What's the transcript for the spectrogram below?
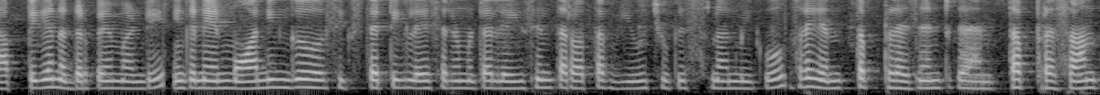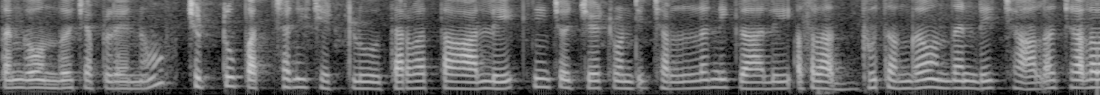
హ్యాపీగా నిద్రపోయామండి. ఇంకా నేను మార్నింగ్ సిక్స్ థర్టీకి లేసానమాట లేచిన తర్వాత వ్యూ చూపిస్తున్నాను మీకు. అసలు ఎంత ప్లెజెంట్ ఎంత ప్రశాంతంగా ఉందో చెప్పలేను. చుట్టూ పచ్చని చెట్లు తర్వాత ఆ లేక్ నుంచి వచ్చేటువంటి చల్లని గాలి అసలు అద్భుతంగా ఉందండి. చాలా చాలా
